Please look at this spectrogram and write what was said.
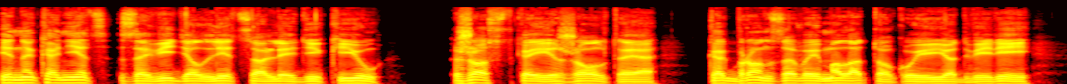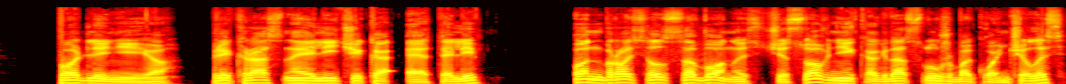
и, наконец, завидел лицо леди Кью, жесткое и желтое, как бронзовый молоток у ее дверей. Подле нее прекрасное личико Этели. Он бросился вон из часовни, когда служба кончилась.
